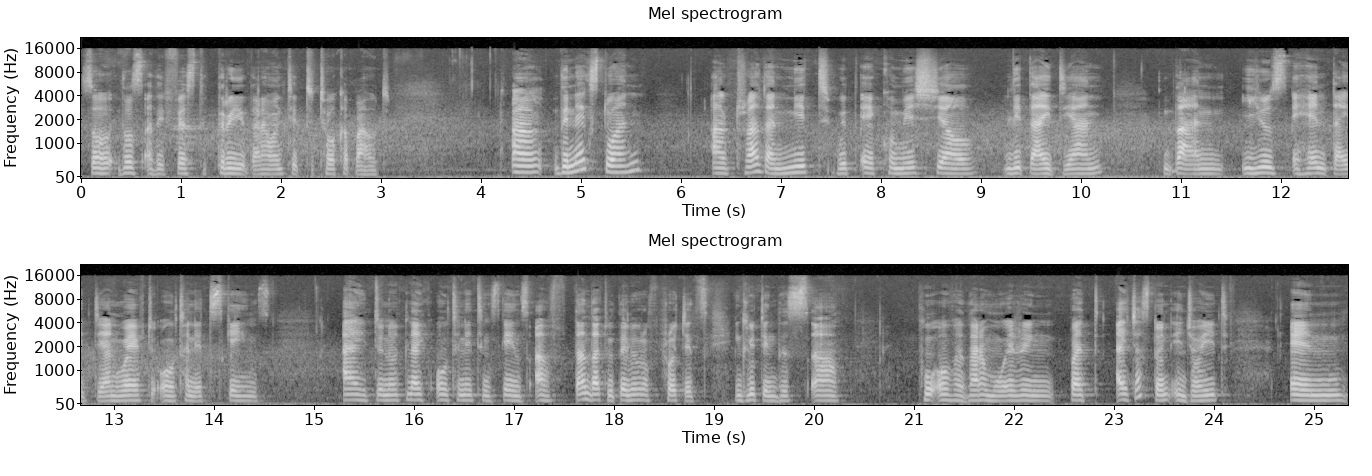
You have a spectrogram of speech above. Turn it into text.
So those are the first three that I wanted to talk about. Um, the next one, I'd rather knit with a commercial dyed yarn than use a hand dyed yarn where I have to alternate skeins. I do not like alternating skeins. I've done that with a lot of projects, including this uh, pullover that I'm wearing, but I just don't enjoy it. And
